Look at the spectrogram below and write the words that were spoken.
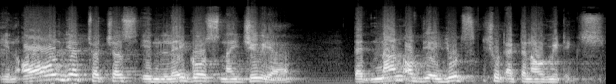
in all their churches in Lagos, Nigeria, that none of their youths should attend our meetings.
